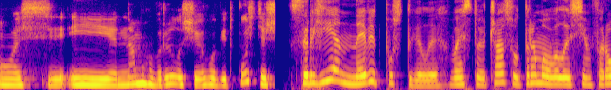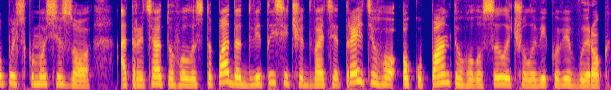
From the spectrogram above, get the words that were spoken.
Ось, і нам говорили, що його відпустять, Сергія не відпустили. Весь той час утримували Сімферопольському СІЗО. А 30 листопада 2023-го окупанти оголосили чоловікові вирок.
